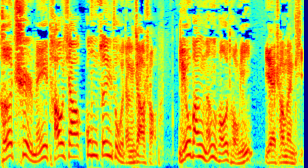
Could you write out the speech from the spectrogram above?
和赤眉、陶萧、公孙述等交手，刘邦能否统一也成问题。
